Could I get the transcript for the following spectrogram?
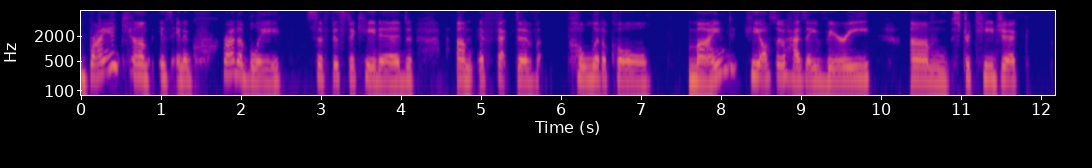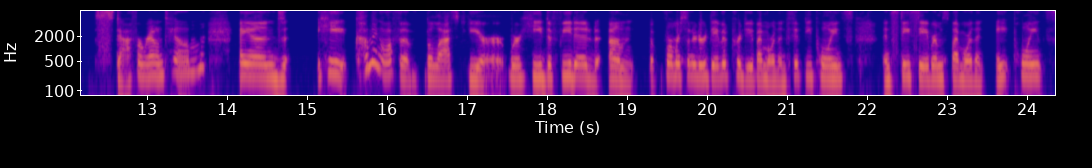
brian kemp is an incredibly sophisticated um, effective political mind. He also has a very um, strategic staff around him and he coming off of the last year where he defeated um, former Senator David Perdue by more than 50 points and Stacey Abrams by more than eight points.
